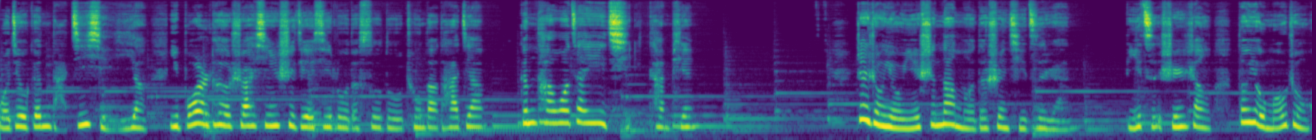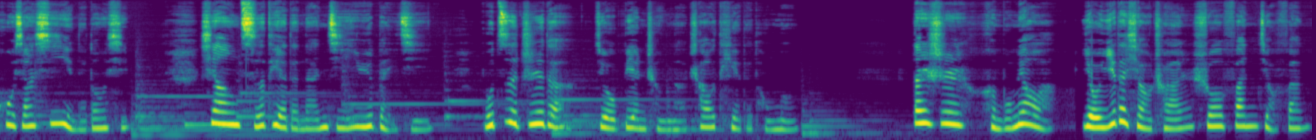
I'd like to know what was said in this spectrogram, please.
我就跟打鸡血一样，以博尔特刷新世界纪录的速度冲到他家，跟他窝在一起看片。这种友谊是那么的顺其自然，彼此身上都有某种互相吸引的东西，像磁铁的南极与北极，不自知的就变成了超铁的同盟。但是很不妙啊，友谊的小船说翻就翻。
